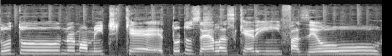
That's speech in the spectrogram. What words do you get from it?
tudo normalmente quer, todas elas querem fazer o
